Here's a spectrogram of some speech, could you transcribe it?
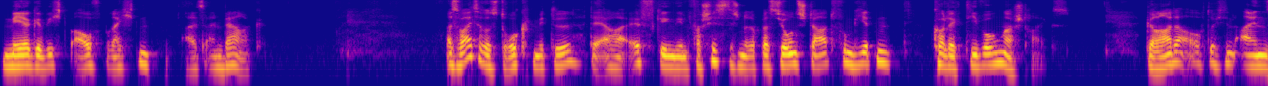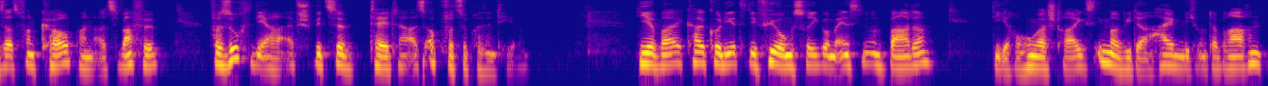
mehr Gewicht aufbrächten als ein Berg. Als weiteres Druckmittel der RAF gegen den faschistischen Repressionsstaat fungierten kollektive Hungerstreiks. Gerade auch durch den Einsatz von Körpern als Waffe versuchte die RAF-Spitze Täter als Opfer zu präsentieren. Hierbei kalkulierte die Führungsriege um Enslin und Bader die ihre Hungerstreiks immer wieder heimlich unterbrachen,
